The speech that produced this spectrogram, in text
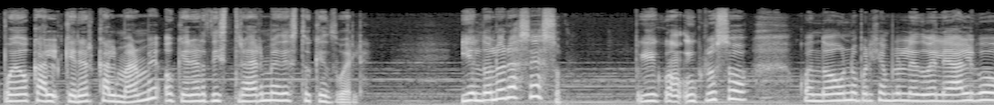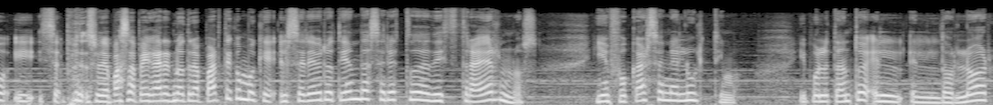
puedo cal- querer calmarme o querer distraerme de esto que duele. Y el dolor hace eso. Porque incluso cuando a uno, por ejemplo, le duele algo y se, le pasa a pegar en otra parte, como que el cerebro tiende a hacer esto de distraernos y enfocarse en el último. Y por lo tanto el, dolor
